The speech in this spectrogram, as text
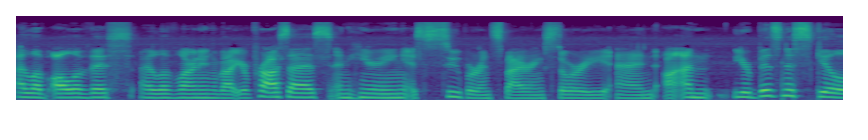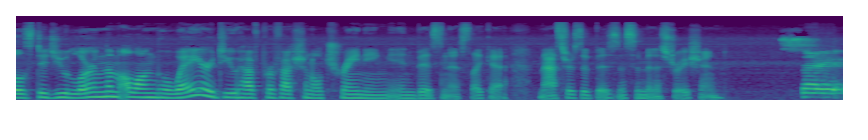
I love all of this. I love learning about your process and hearing a super inspiring story. And um, your business skills, did you learn them along the way, or do you have professional training in business, like a master's of business administration? So,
